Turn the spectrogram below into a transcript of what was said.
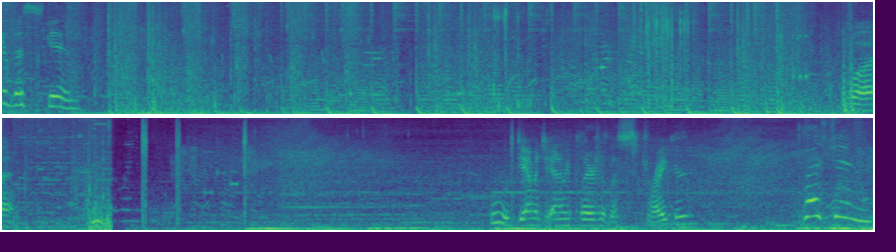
at this skin. What? Ooh, damage enemy players with a striker? Question.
